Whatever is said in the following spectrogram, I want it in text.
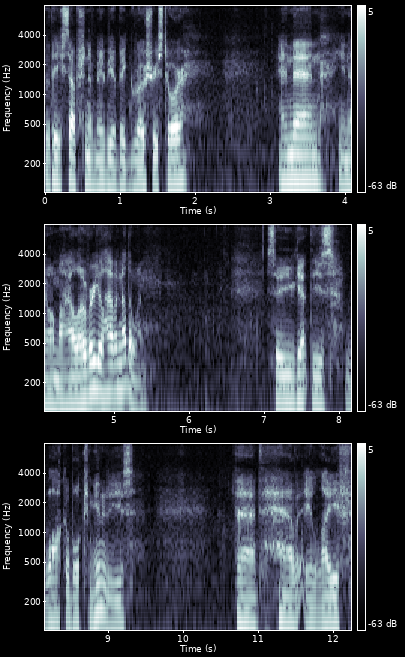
with the exception of maybe a big grocery store. And then, you know, a mile over, you'll have another one. So you get these walkable communities that have a life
